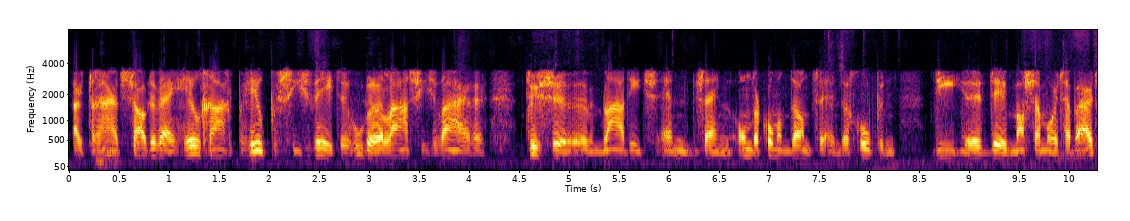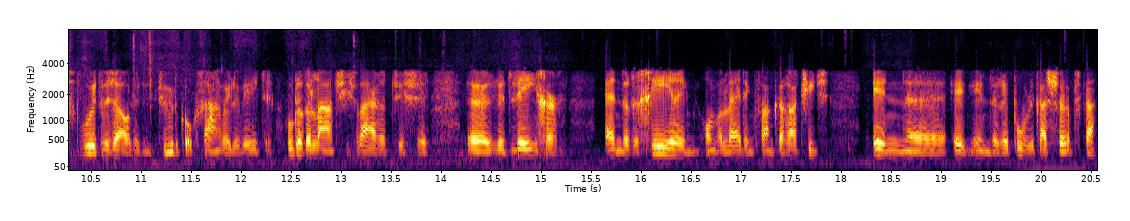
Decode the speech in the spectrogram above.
uiteraard zouden wij heel graag heel precies weten hoe de relaties waren tussen uh, Mladic en zijn ondercommandanten en de groepen die uh, de massamoord hebben uitgevoerd. We zouden natuurlijk ook graag willen weten hoe de relaties waren tussen het leger en de regering onder leiding van Karadzic in, in, in, de Republika Srpska.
